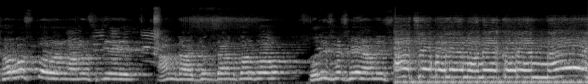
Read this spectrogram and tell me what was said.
সর্বস্তরের মানুষকে আমরা যোগদান করব। পরিশেষে আমি আছে বলে মনে করেন নাই।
